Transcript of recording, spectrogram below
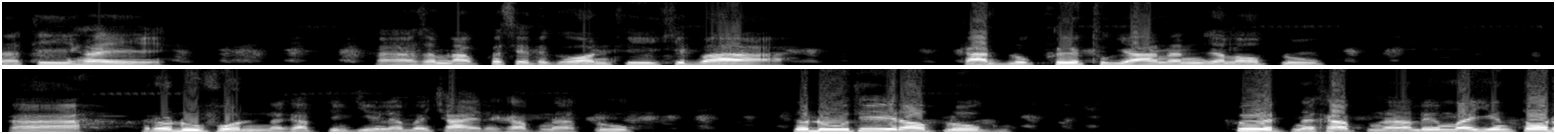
นะที่ให้สำหรับเกษตรกรที่คิดว่าการปลูกพืชทุกอย่างนั้นจะรอปลูกอ่าฤดูฝนนะครับ จริงๆแล้วไม่ใช่นะครับนะปลูก ฤดูที่เราปลูกพืชนะครับนะหรือไม้ยืนต้น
